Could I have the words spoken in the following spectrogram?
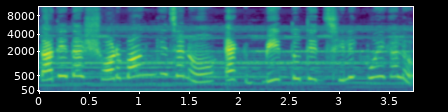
তাতে তার সর্বাঙ্গে যেন এক বিদ্যুতের ঝিলিক বয়ে গেল।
